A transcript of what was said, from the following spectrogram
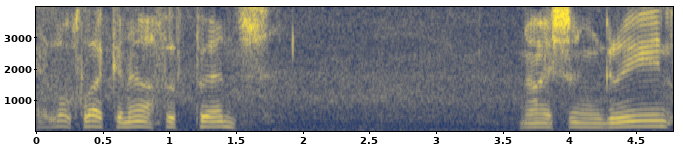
it looks like an half a pence. Nice and green.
